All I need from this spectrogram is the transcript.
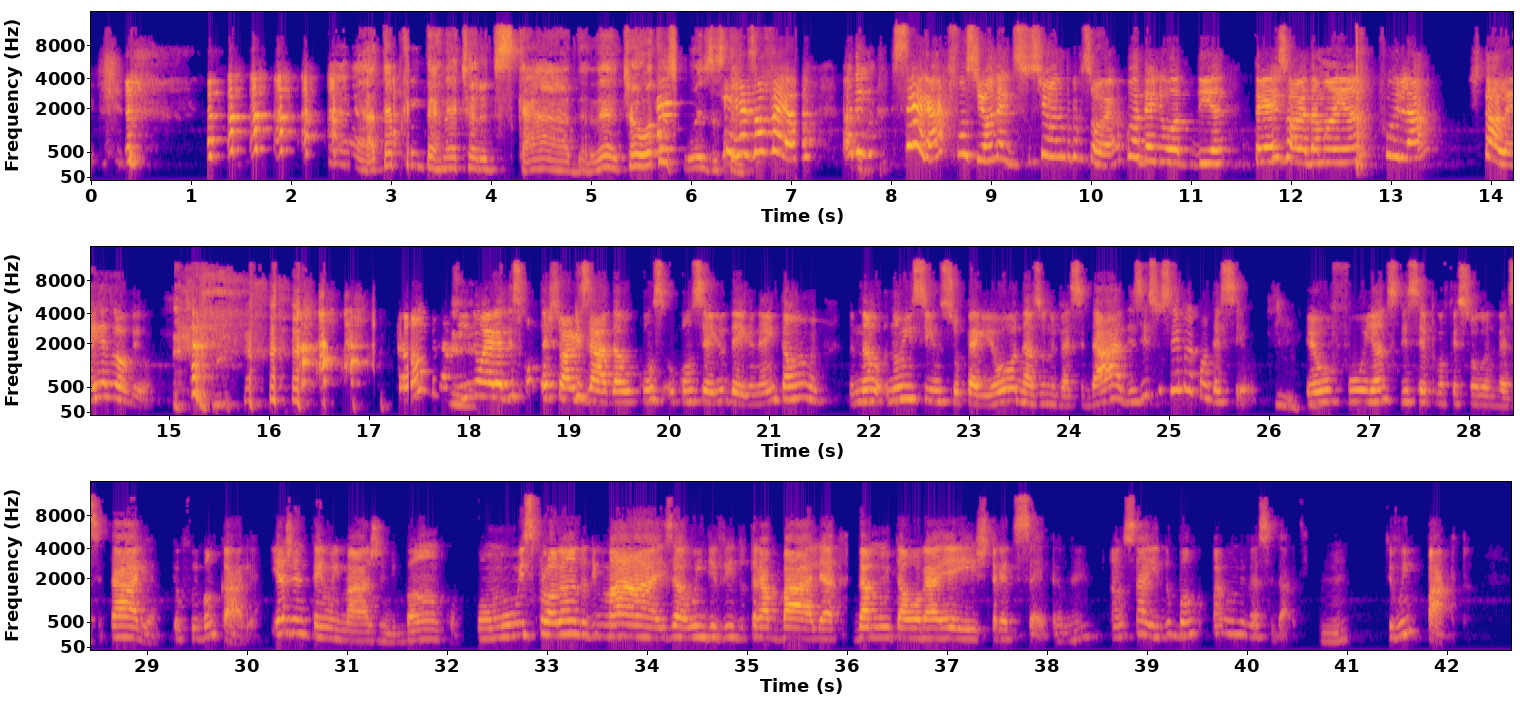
É, até porque a internet era discada, né? Tinha outras coisas. E também. resolveu. Eu digo, será que funciona? Ele disse, funciona, professor. Eu acordei no outro dia, três horas da manhã, fui lá, instalei e resolveu. então, para mim, não era descontextualizada o, o conselho dele, né? Então, no, no, ensino superior, nas universidades, isso sempre aconteceu. Uhum. Eu fui, antes de ser professora universitária, eu fui bancária. E a gente tem uma imagem de banco como explorando demais, o indivíduo trabalha, dá muita hora extra, etc. Né? Eu saí do banco para a universidade. Uhum. Tive um impacto.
